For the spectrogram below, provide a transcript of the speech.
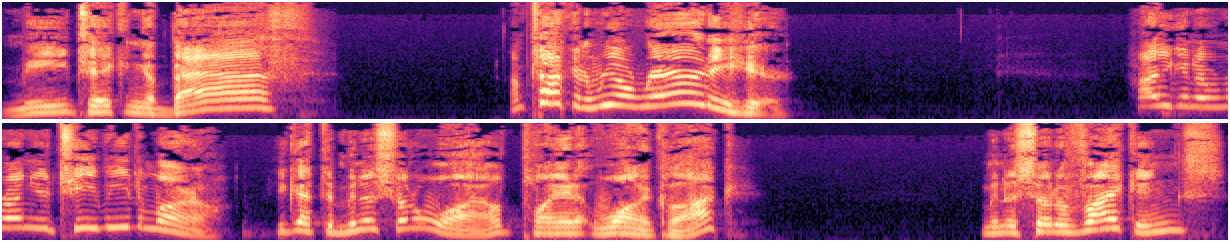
me taking a bath. I'm talking real rarity here. How are you going to run your TV tomorrow? You got the Minnesota Wild playing at 1 o'clock. Minnesota Vikings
